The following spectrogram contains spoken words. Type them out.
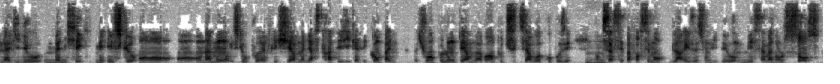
la vidéo magnifique, mais est-ce que en, en, amont, est-ce que vous pouvez réfléchir de manière stratégique à des campagnes, tu vois, un peu long terme, d'avoir un peu de jus de cerveau à proposer. Mhm. Donc ça, c'est pas forcément de la réalisation de vidéo, mais ça va dans le sens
